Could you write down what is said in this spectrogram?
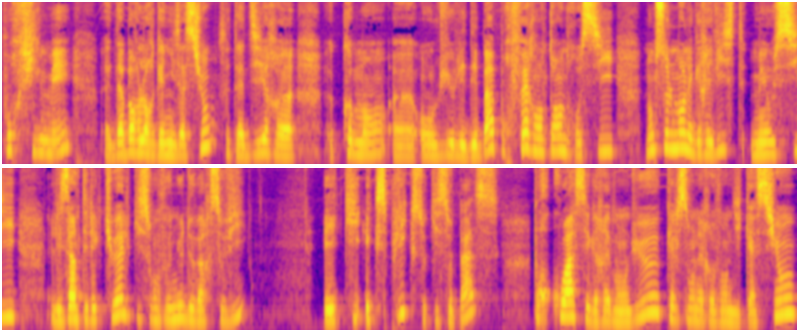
pour filmer euh, d'abord l'organisation, c'est-à-dire euh, comment euh, ont lieu les débats, pour faire entendre aussi non seulement les grévistes, mais aussi les intellectuels qui sont venus de Varsovie et qui expliquent ce qui se passe, pourquoi ces grèves ont lieu, quelles sont les revendications,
